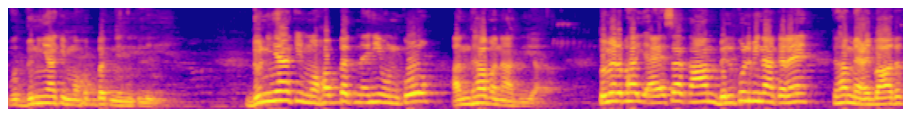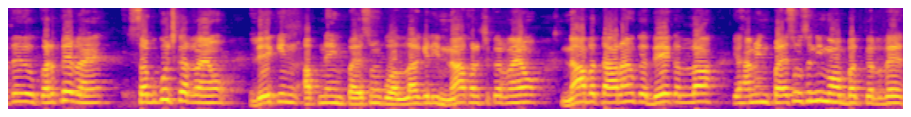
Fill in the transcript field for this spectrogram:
वो दुनिया की मोहब्बत नहीं निकली। दुनिया की मोहब्बत ने ही उनको अंधा बना दिया। तो मेरे भाई, ऐसा काम बिल्कुल भी ना करें कि हम इबादतें तो करते रहें, सब कुछ कर रहे हो, लेकिन अपने इन पैसों को अल्लाह के लिए ना खर्च कर रहे हो, ना बता रहे हो कि देख अल्लाह कि हम इन पैसों से नहीं मोहब्बत कर रहे,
